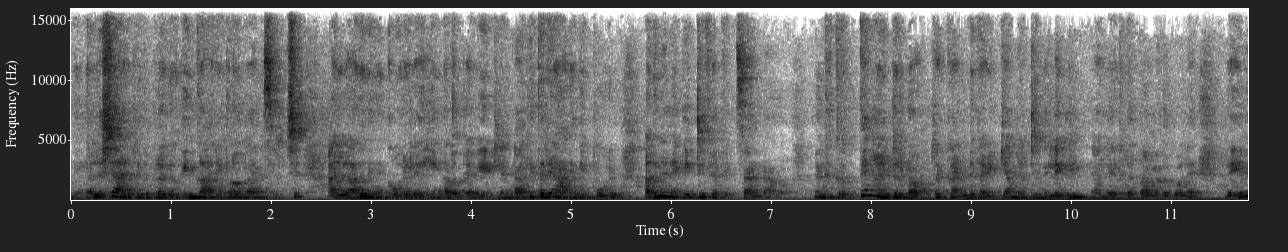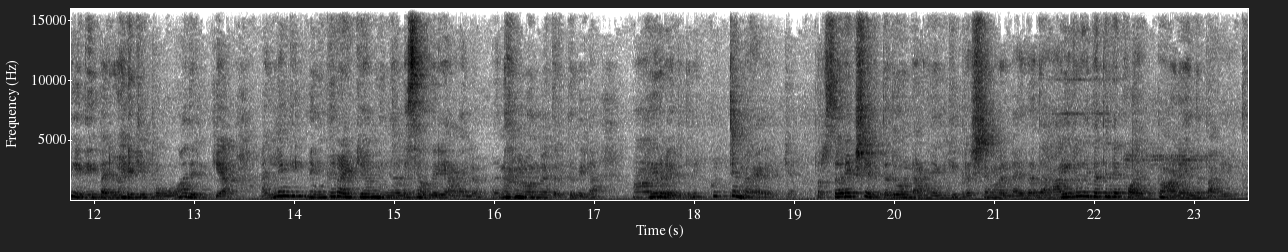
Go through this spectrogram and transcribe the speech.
നിങ്ങളുടെ ശാരീരിക പ്രകൃതിയും കാര്യങ്ങളൊന്നും അനുസരിച്ച് അല്ലാതെ നിങ്ങൾക്ക് ഓരോ ലേഹ്യങ്ങളൊക്കെ വീട്ടിലുണ്ടാക്കി തരികയാണെങ്കിൽ പോലും അതിന് നെഗറ്റീവ് എഫക്ട്സ് ഉണ്ടാവുക. നിങ്ങൾക്ക് കൃത്യമായിട്ട് ഒരു ഡോക്ടറെ കണ്ട് കഴിക്കാൻ പറ്റുന്നില്ലെങ്കിൽ ഞാൻ നേരത്തെ പറഞ്ഞതുപോലെ ദയവേദി പരിപാടിക്ക് പോവാതിരിക്കുക. അല്ലെങ്കിൽ നിങ്ങൾക്ക് കഴിക്കാൻ നിങ്ങളുടെ സൗകര്യമാണല്ലോ അത് നമ്മളൊന്നും എതിർക്കുന്നില്ല. ആയുർവേദത്തിന് കുറ്റം പറയാതിരിക്കുക. പ്രസവരക്ഷ എടുത്തത് കൊണ്ടാണ് എനിക്ക് പ്രശ്നങ്ങൾ ഉണ്ടായത്. അത് ആയുർവേദത്തിന്റെ കുഴപ്പമാണ് എന്ന് പറയരുത്.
